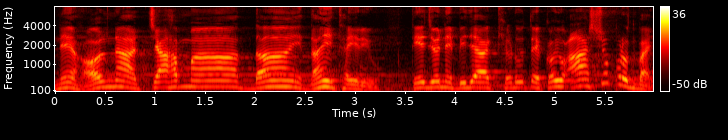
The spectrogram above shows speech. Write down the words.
ને હળના ચાહમાં દહીં દહીં થઈ રહ્યું. તે જોઈને બીજા ખેડૂતે કહ્યું, આ શું પ્રભુભાઈ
